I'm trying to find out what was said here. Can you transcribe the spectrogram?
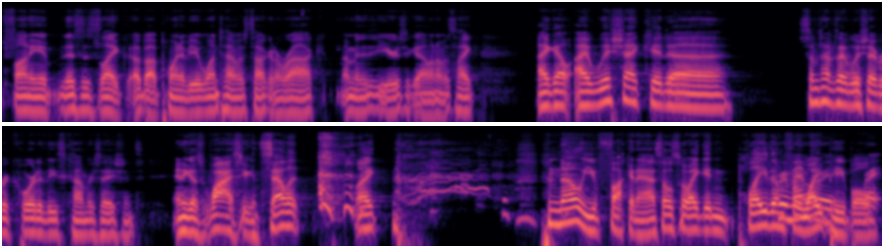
funny. This is like about point of view. One time I was talking to Rock. I mean, years ago, and I was like, I go, I wish I could. uh Sometimes I wish I recorded these conversations. And he goes, Why? So you can sell it? like, no, you fucking asshole. So I can play them Remember for white it. people Right.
